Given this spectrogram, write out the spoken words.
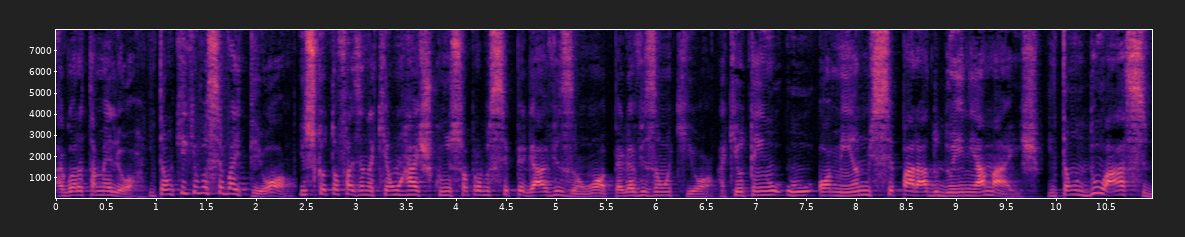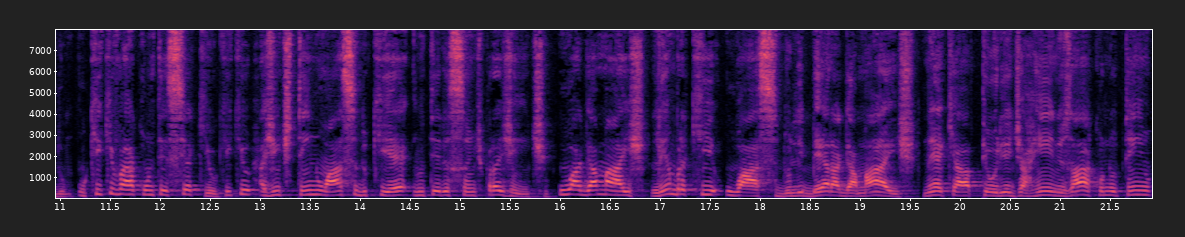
agora tá melhor. Então o que, que você vai ter, ó? Isso que eu tô fazendo aqui é um rascunho só para você pegar a visão, ó. Pega a visão aqui, ó. Aqui eu tenho o O- separado do Na+. Então do ácido, o que, que vai acontecer aqui? O que, que a gente tem no ácido que é interessante pra gente? O H+. Lembra que o ácido libera H+, né? Que é a teoria de Arrhenius. Ah, quando eu tenho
